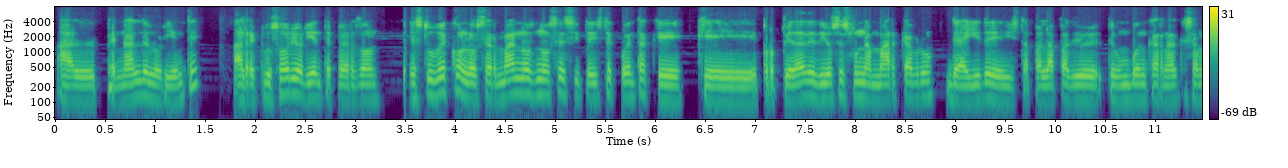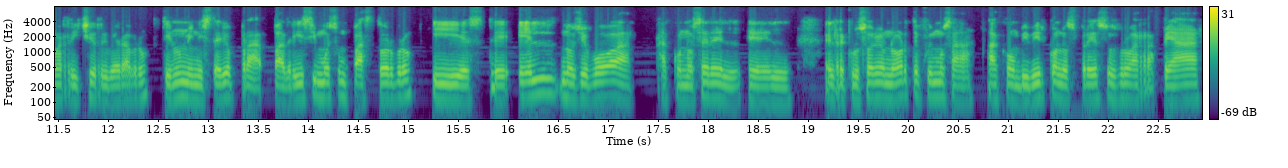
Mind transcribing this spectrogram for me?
al penal del Oriente, al reclusorio Oriente, perdón. Estuve con los hermanos, no sé si te diste cuenta que, que Propiedad de Dios es una marca, bro, de ahí de Iztapalapa, de, un buen carnal que se llama Richie Rivera, bro. Tiene un ministerio padrísimo, es un pastor, bro. Y este, él nos llevó a, a conocer el, el, el, reclusorio norte, fuimos a, a, convivir con los presos, bro, a rapear,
